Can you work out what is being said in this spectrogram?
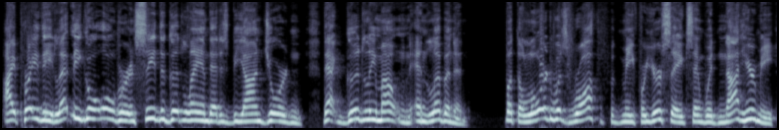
I pray thee, let me go over and see the good land that is beyond Jordan, that goodly mountain and Lebanon. But the Lord was wroth with me for your sakes and would not hear me.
